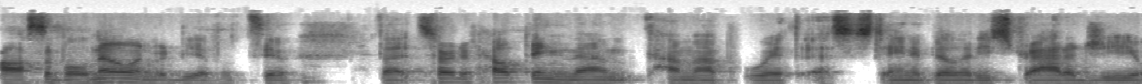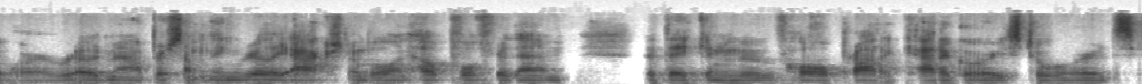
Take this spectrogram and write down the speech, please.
possible. No one would be able to. But sort of helping them come up with a sustainability strategy or a roadmap or something really actionable and helpful for them that they can move whole product categories towards.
